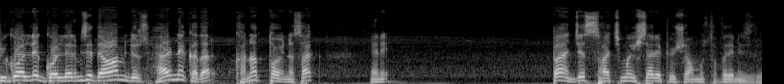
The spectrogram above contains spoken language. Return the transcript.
Bir golle gollerimize devam ediyoruz. Her ne kadar kanat da oynasak yani bence saçma işler yapıyor şu an Mustafa Denizli.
